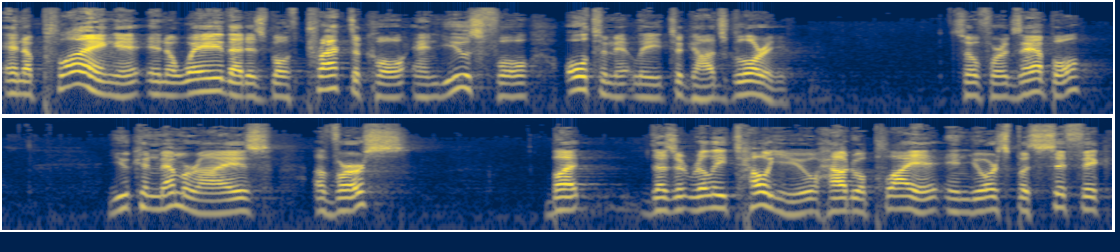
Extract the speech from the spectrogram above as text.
and applying it in a way that is both practical and useful ultimately to God's glory. So, for example, you can memorize a verse, but does it really tell you how to apply it in your specific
